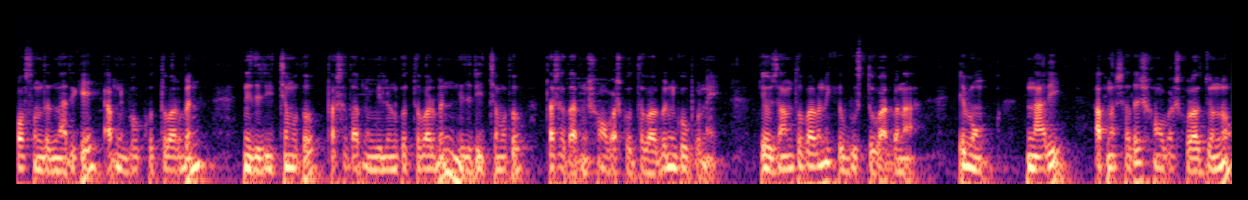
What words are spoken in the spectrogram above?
পছন্দের নারীকে আপনি ভোগ করতে পারবেন। নিজের ইচ্ছা মতো তার সাথে আপনি মিলন করতে পারবেন। নিজের ইচ্ছা মতো তার সাথে আপনি সমাবাস করতে পারবেন গোপনে। কেউ জানতে পারবে না, কেউ বুঝতে পারবে না। এবং নারী আপনার সাথে সমাবাস করার জন্য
